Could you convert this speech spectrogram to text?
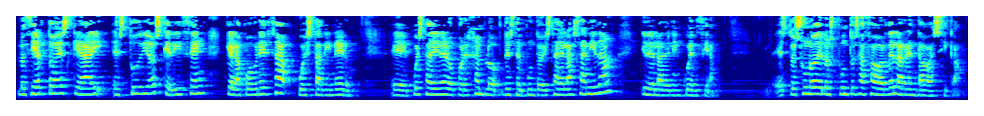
lo cierto es que hay estudios que dicen que la pobreza cuesta dinero. Eh, cuesta dinero, por ejemplo, desde el punto de vista de la sanidad y de la delincuencia. Esto es uno de los puntos a favor de la renta básica.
